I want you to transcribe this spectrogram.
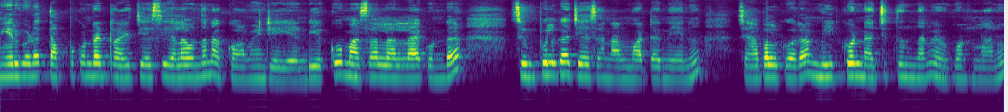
మీరు కూడా తప్పకుండా ట్రై చేసి ఎలా ఉందో నాకు కామెంట్ చేయండి. ఎక్కువ మసాలా లేకుండా సింపుల్గా చేశాను అనమాట నేను. చేపల కూర మీకు కూడా నచ్చుతుందని అనుకుంటున్నాను.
